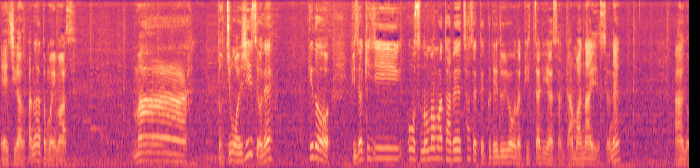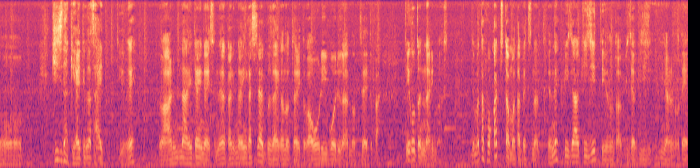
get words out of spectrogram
えー、違うのかなと思います。まあどっちも美味しいですよね。けどピザ生地をそのまま食べさせてくれるようなピッツァリアさんってあんまないですよね。あの生地だけ焼いてくださいっていうねあるなりたいないですよね。なんか何かしら具材が乗ったりとかオリーブオイルが乗ってたりとかっていうことになります。でまたフォカッチとはまた別なんですけどね。ピザ生地っていうのとはピザ生地になるので。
